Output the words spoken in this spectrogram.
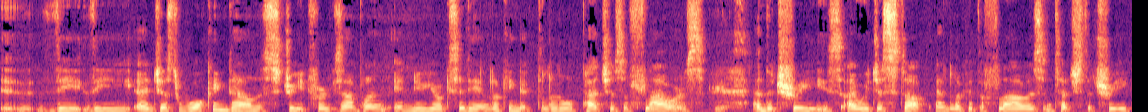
uh, the the uh, just walking down the street, for example, in, in New York City, and looking at the little patches of flowers Yes. and the trees, I would just stop and look at the flowers and touch the tree,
